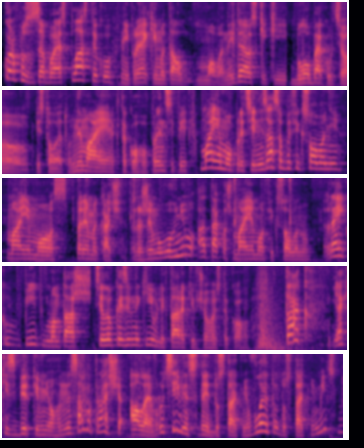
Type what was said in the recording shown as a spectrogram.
Корпус з АБС пластику, ні про який метал мова не йде, оскільки блоубеку в цього пістолету немає, як такого, в принципі. Маємо прицільні засоби фіксовані, маємо перемикач режиму вогню, а також маємо фіксовану рейку під монтаж цілевказівників, ліхтариків, чогось такого. Так, якість збірки в нього не сама краща, але в руці він сидить достатньо влито, достатньо міцно.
